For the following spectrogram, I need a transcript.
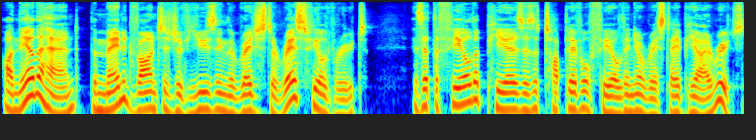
On the other hand, the main advantage of using the register REST field route is that the field appears as a top-level field in your REST API route.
